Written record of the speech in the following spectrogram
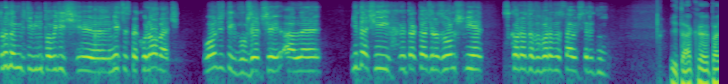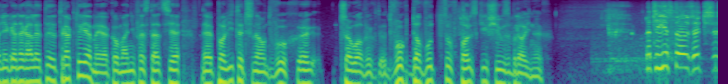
Trudno mi w tej chwili powiedzieć, e, nie chcę spekulować, łączyć tych dwóch rzeczy, ale nie da się ich traktować rozłącznie, skoro do wyborów zostały cztery dni. I tak, e, panie generale, traktujemy jako manifestację e, polityczną dwóch e, czołowych, dwóch dowódców polskich sił zbrojnych. Znaczy jest to rzecz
